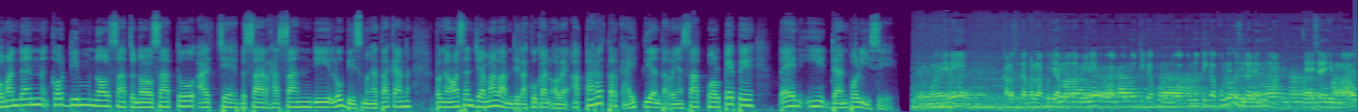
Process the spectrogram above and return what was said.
Komandan Kodim 0101 Aceh Besar Hasan di Lubis mengatakan pengawasan jam malam dilakukan oleh aparat terkait di antaranya Satpol PP, TNI, dan polisi. Ini kalau sudah berlaku jam malam ini 20 30 20 30 itu sudah di rumah. Jadi saya himbau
